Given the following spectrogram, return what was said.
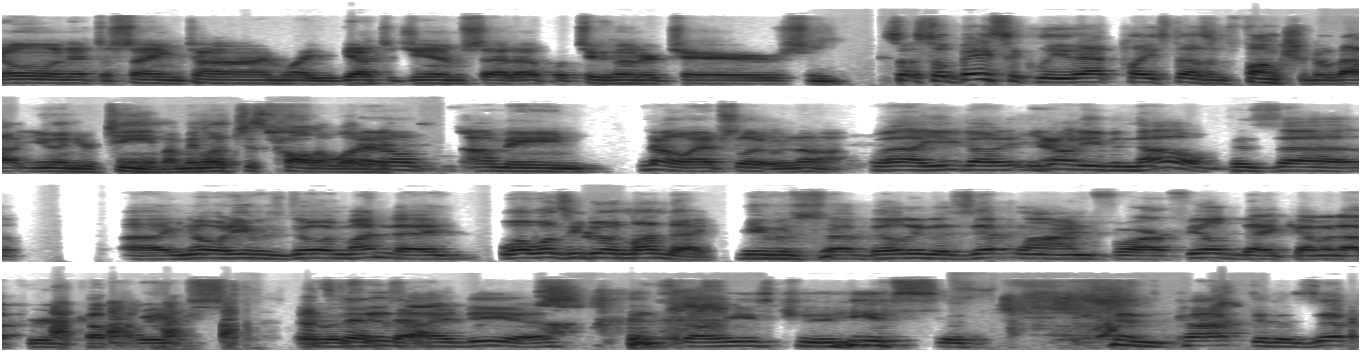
going at the same time while you've got the gym set up with 200 chairs and so so basically that place doesn't function without you and your team. I mean let's just call it what well, it is. I mean no absolutely not. Well you don't you yeah. don't even know because uh, uh, you know what he was doing monday? What was he doing monday? He was uh, building a zip line for our field day coming up here in a couple weeks it was fantastic. his idea, and so he's he's concocted a zip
